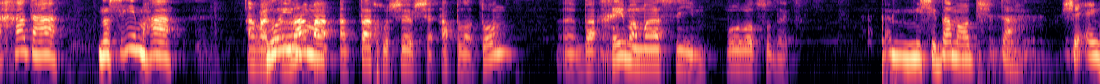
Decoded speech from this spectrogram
אחד הנושאים ה... אבל קבועים. למה אתה חושב שאפלטון אה, בחיים המעשיים הוא לא צודק? מסיבה מאוד פשוטה, שאין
